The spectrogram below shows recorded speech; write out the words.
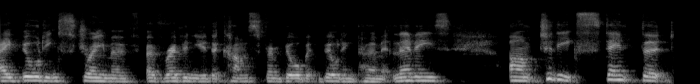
a building stream of, of revenue that comes from build, building permit levies. Um, to the extent that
